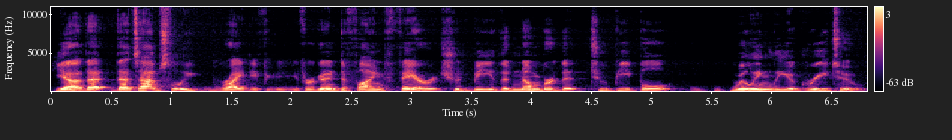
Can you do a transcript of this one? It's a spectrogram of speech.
Yeah, that that's absolutely right. If if you're going to define fair, it should be the number that two people willingly agree to.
